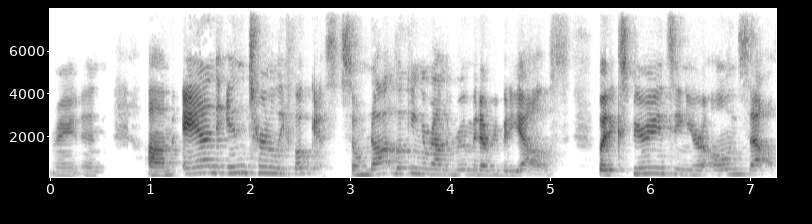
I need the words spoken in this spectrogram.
right? And um, and internally focused. So not looking around the room at everybody else but experiencing your own self.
